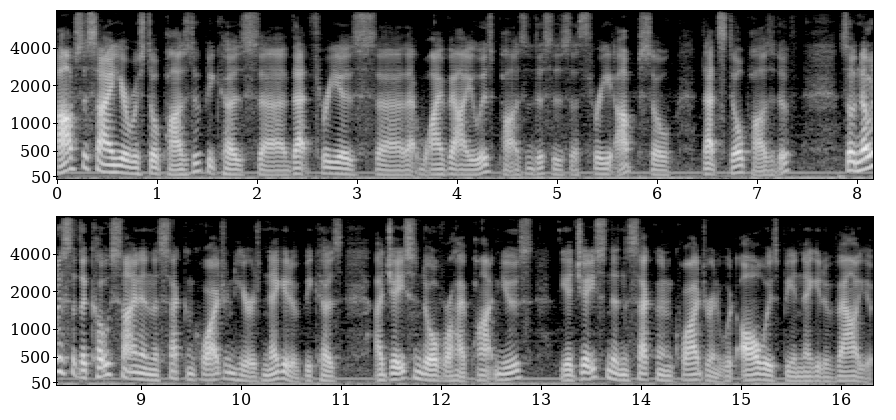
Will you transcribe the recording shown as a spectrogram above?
opposite side here was still positive because uh, that 3 is, uh, that y value is positive. This is a 3 up, so that's still positive. So notice that the cosine in the second quadrant here is negative because adjacent over hypotenuse, the adjacent in the second quadrant would always be a negative value.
